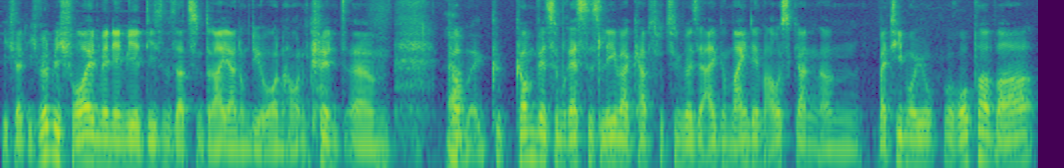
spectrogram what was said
wie gesagt, ich würde mich freuen, wenn ihr mir diesen Satz in drei Jahren um die Ohren hauen könnt. Ähm, komm, ja. Kommen wir zum Rest des Lever Cups, beziehungsweise allgemein dem Ausgang. Ähm, bei Team Europa war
